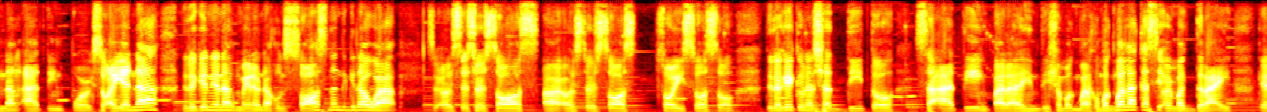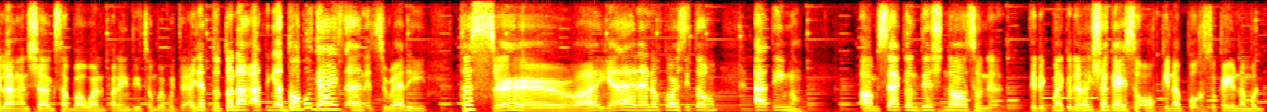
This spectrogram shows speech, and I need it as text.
ng ating pork. So, ayan na. Nilagyan niya na meron na akong sauce na ginawa. So, oyster sauce, uh, oyster sauce, soy sauce. So, tinagay ko na siya dito sa ating para hindi siya magmala. Kung magmala or mag-dry, kailangan siya sabawan para hindi sumabot. Ayan, luto na ang ating adobo guys and it's ready to serve. Ayan. And of course, itong ating um, second dish, no? So, tinikman ko na lang siya guys. So, okay na po. So, kayo na mag...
